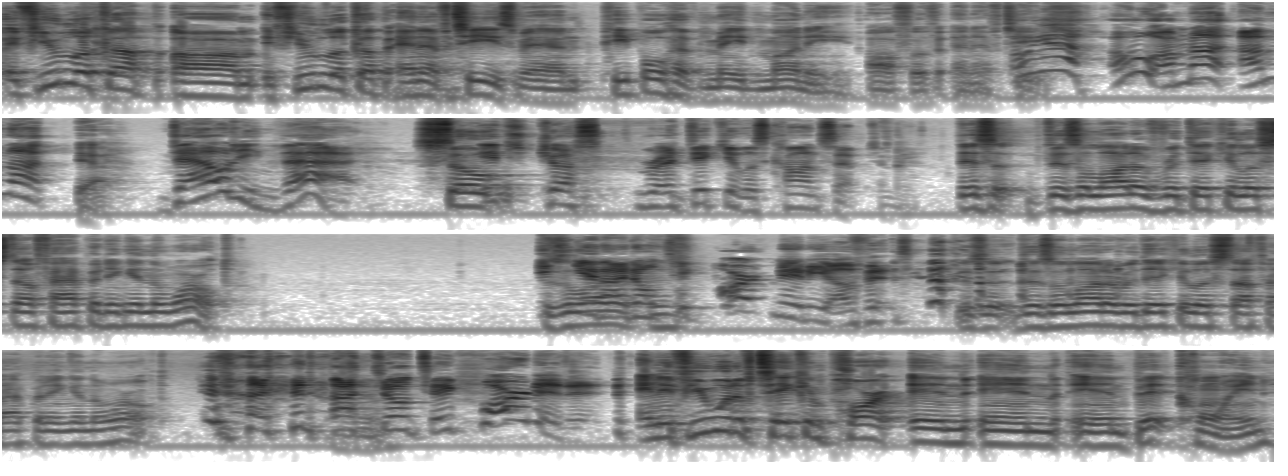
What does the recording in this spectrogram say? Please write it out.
if you look up, um, if you look up NFTs, man, people have made money off of NFTs. Oh yeah. Oh, I'm not. I'm not Yeah. doubting that. So It's just ridiculous concept to me. there's a, there's a lot of ridiculous stuff happening in the world. There's lot I don't take part in any of it. There's a, there's a lot of ridiculous stuff happening in the world. and I don't take part in it. And if you would have taken part in in in Bitcoin,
